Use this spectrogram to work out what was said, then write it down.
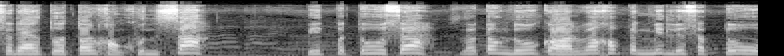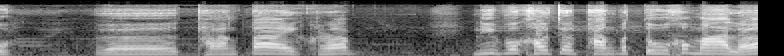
แสดงตัวตนของคุณซะ ปิดประตูซะ เราต้องดูก่อนว่าเขาเป็นมิตรหรือศัตรู เอ่อ ทางใต้ครับ นี่พวกเขาจะพังประตูเข้ามาเหรอ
